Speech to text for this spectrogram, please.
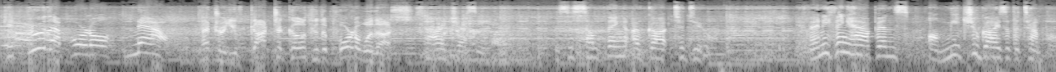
Get through that portal now. Petra, you've got to go through the portal with us. Sorry, Jesse. This is something I've got to do. If anything happens, I'll meet you guys at the temple.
